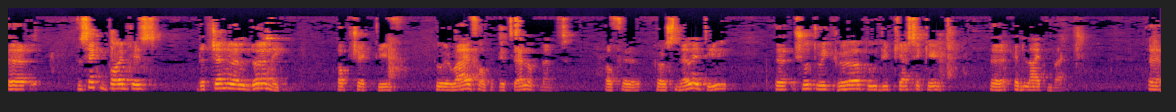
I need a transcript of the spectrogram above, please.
Uh, the second point is the general learning objective to arrive at the development of a personality uh, should recur to the classical uh, enlightenment. Uh,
